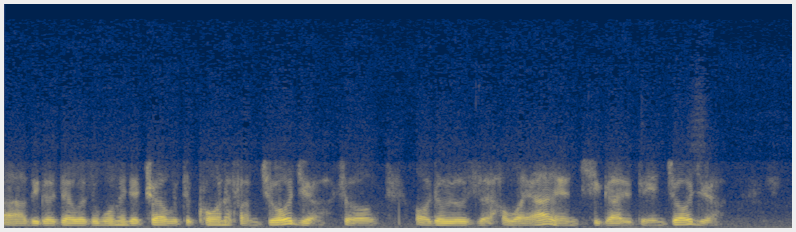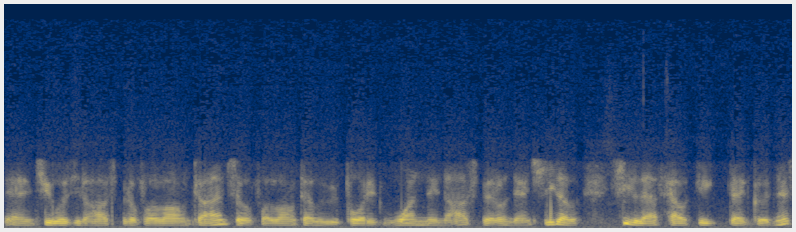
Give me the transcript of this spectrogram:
uh, because there was a woman that traveled to Kona from Georgia. So although it was Hawaii Island, she got it in Georgia and she was in the hospital for a long time. So for a long time, we reported one in the hospital. And then she left, she left healthy, thank goodness.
